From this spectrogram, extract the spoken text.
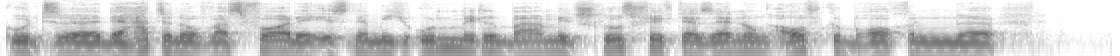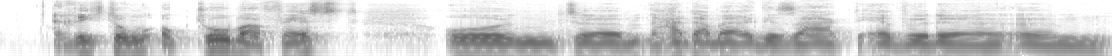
gut, äh, der hatte noch was vor. Der ist nämlich unmittelbar mit Schlusspfiff der Sendung aufgebrochen äh, Richtung Oktoberfest und äh, hat aber gesagt, er würde ähm,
